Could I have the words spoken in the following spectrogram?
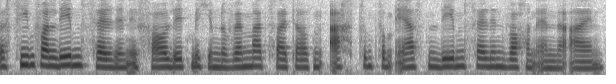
das Team von Lebensheldin e.V. lädt mich im November 2018 zum ersten Lebensheldin-Wochenende ein.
